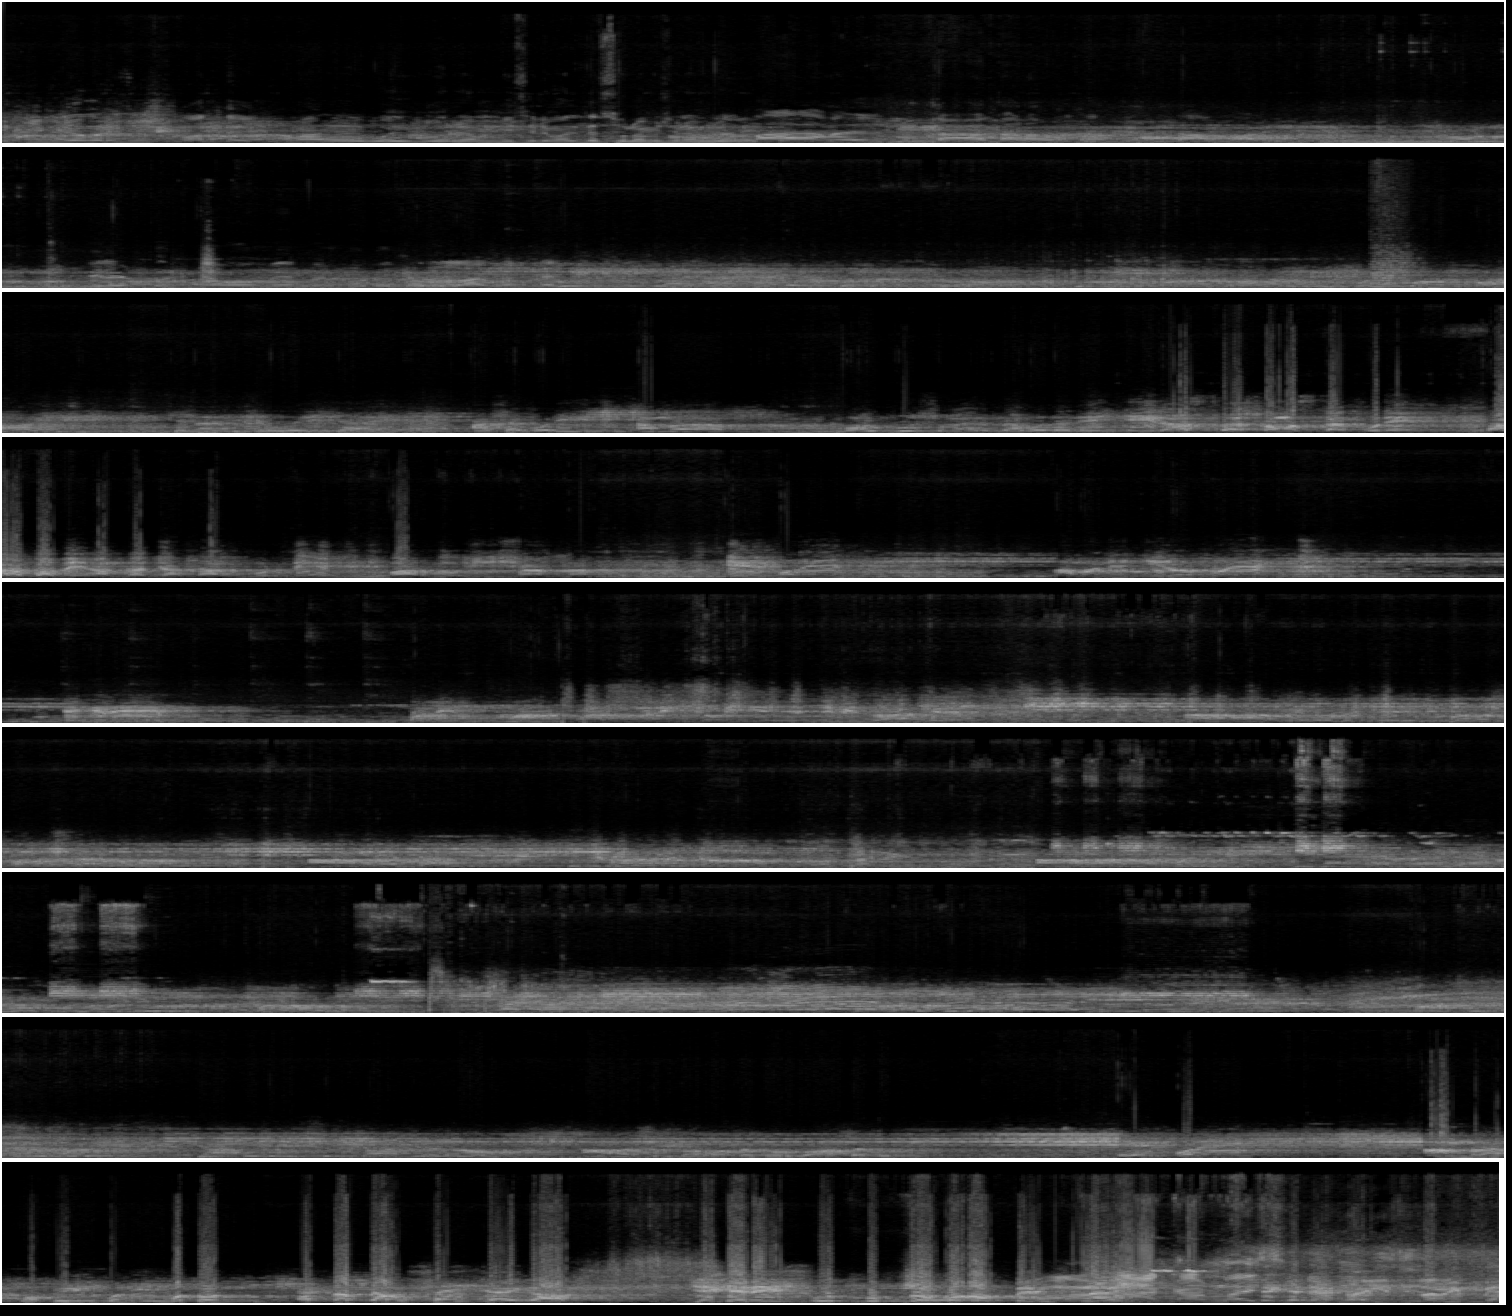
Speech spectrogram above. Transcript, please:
কেন কি ভিডিও করেছিস? আমার ওই ওরকম মিছিলের মধ্যে ষোলো মিশনের ভিডিও হয়ে যায়। আশা করি আমরা অল্প সময়ের ব্যবধানে এই রাস্তা সংস্কার করে ভালোভাবে আমরা যাতায়াত করতে পারব ইনশাআল্লাহ। এরপরে আমাদের জিরো জন্য আমরা সেই ব্যবস্থা করব আশা করি। এরপরে আমরা কপিল বলির মতন একটা ব্যবসায়ী জায়গা যেখানে সুদ মুক্ত কোনো ব্যাংক নাই। সেখানে একটা ইসলামিক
